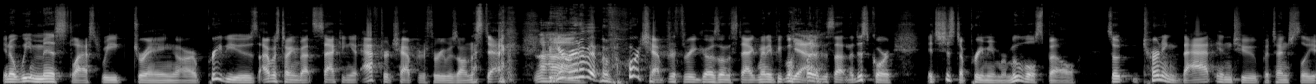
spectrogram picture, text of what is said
You know, we missed last week during our previews. I was talking about sacking it after Chapter 3 was on the stack. But get Uh-huh. rid of it before chapter three goes on the stack. Many people Yeah. pointed this out in the Discord. It's just a premium removal spell. So turning that into potentially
